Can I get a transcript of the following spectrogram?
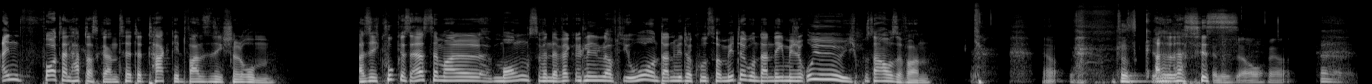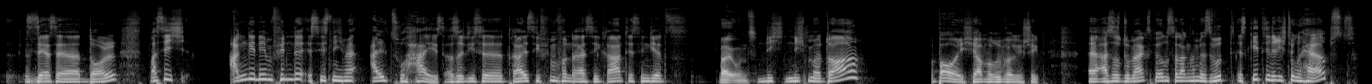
ein Vorteil hat das Ganze, der Tag geht wahnsinnig schnell rum. Also ich gucke das erste Mal morgens, wenn der Wecker klingelt auf die Uhr und dann wieder kurz vor Mittag und dann denke ich mir, so, uiuiui, ich muss nach Hause fahren. Ja, das kenne Also das ist ich auch, ja. äh, sehr, sehr doll. Was ich angenehm finde, es ist nicht mehr allzu heiß. Also diese 30, 35 Grad, die sind jetzt Bei uns. nicht, nicht mehr da. Bei euch, haben wir rübergeschickt. Äh, also du merkst bei uns so langsam, es, wird, es geht in Richtung Herbst.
